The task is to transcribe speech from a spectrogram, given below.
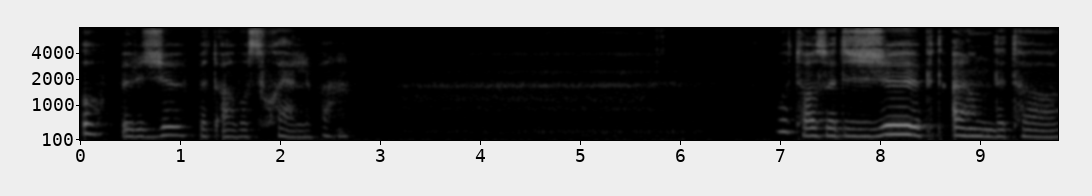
upp ur djupet av oss själva. Och ta så ett djupt andetag.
